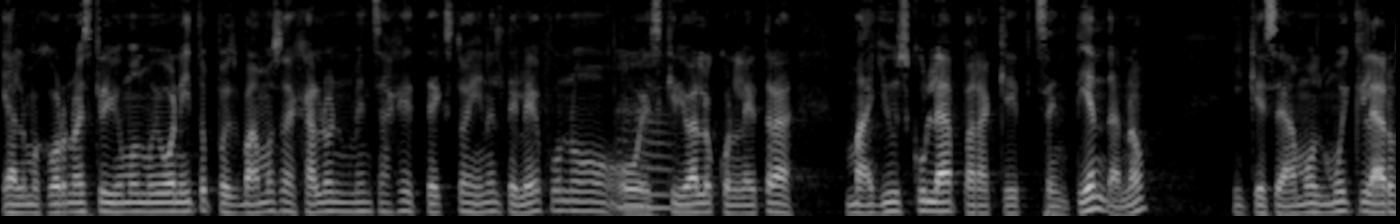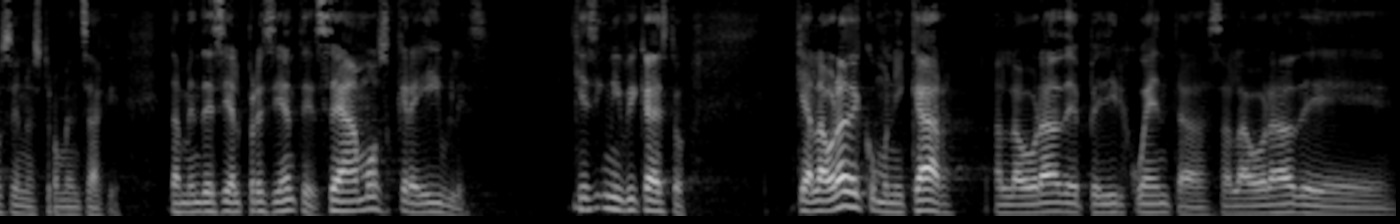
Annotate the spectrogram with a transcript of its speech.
y a lo mejor no escribimos muy bonito, pues vamos a dejarlo en un mensaje de texto ahí en el teléfono o escríbalo con letra mayúscula para que se entienda, ¿no? Y que seamos muy claros en nuestro mensaje. También decía el presidente, seamos creíbles. ¿Qué significa esto? Que a la hora de comunicar, a la hora de pedir cuentas, a la hora de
